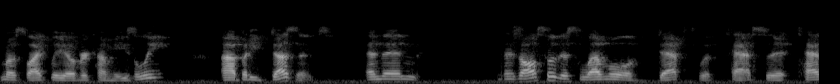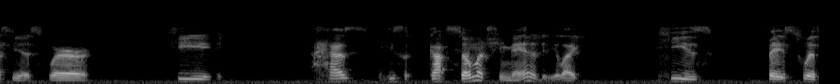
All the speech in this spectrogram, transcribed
most likely overcome easily. Uh, but he doesn't. And then there's also this level of depth with Cassi- Cassius where he has he's got so much humanity like he's faced with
